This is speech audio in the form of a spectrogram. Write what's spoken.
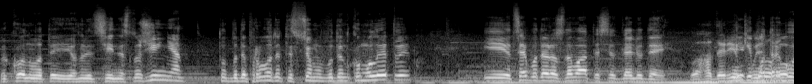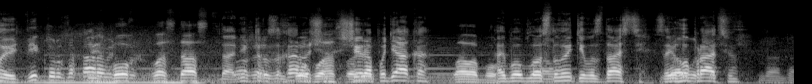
виконувати евангелізаційне служіння. Тут буде проводитись в цьому будинку молитви, і це буде роздаватися для людей, Благодарим, які пусть Бог, потребують. Віктору пусть Захаровичу. Бог вас даст. Да, Боже, Віктору Бог Захаровичу благословить. щира подяка. Слава Богу. Хай Бог благословить і воздасть за його працю. Да, да.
